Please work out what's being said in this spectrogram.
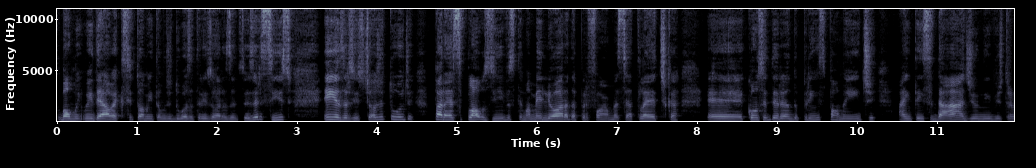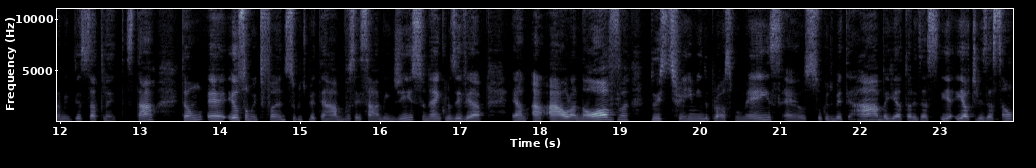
Bom, o ideal é que se tome então de duas a três horas antes do exercício. Em exercício de altitude, parece plausível ter uma melhora da performance atlética, é, considerando principalmente a intensidade e o nível de treinamento desses atletas, tá? Então, é, eu sou muito fã de suco de beterraba, vocês sabem disso, né? Inclusive, a, é a, a, aula nova do streaming do próximo mês é o suco de beterraba e a, e, e a utilização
